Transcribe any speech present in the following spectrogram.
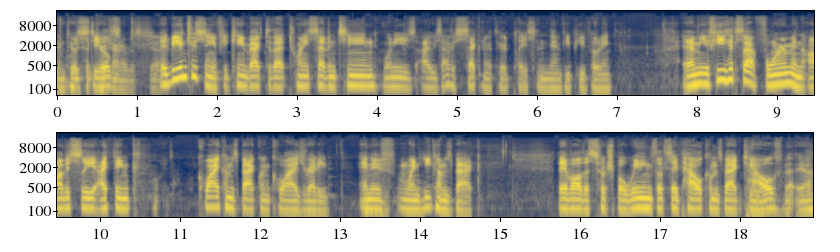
and two, With two steals. turnovers. Yeah. It'd be interesting if he came back to that 2017 when he's I was either second or third place in the MVP voting. I mean, if he hits that form, and obviously I think Kawhi comes back when Kawhi's ready, and mm-hmm. if when he comes back, they have all the switchable wings. Let's say Powell comes back too. Powell's, bet, yeah.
